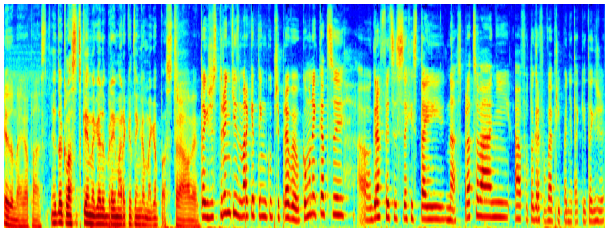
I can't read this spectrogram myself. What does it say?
Je to mega past. Je to klasický mega dobrý marketing a mega past. Právě. Takže studenti z marketingu připravují komunikaci, a grafici se chystají na zpracování a fotografové případně taky, takže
